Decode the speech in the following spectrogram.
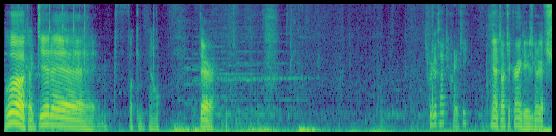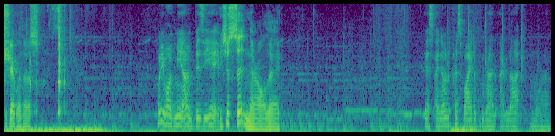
Look, I did it! Fucking hell. There. Should we go talk to Cranky? Yeah, talk to Cranky. He's gonna get shit with us. What do you want with me? I'm a busy ape. He's just sitting there all day. Yes, I know to press Y to run. I'm not a moron.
